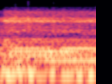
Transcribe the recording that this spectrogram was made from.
Bye.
